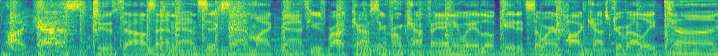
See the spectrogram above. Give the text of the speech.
Podcast. 2006. And Mike Matthews broadcasting from Cafe Anyway, located somewhere in Podcastro Valley. Ton.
